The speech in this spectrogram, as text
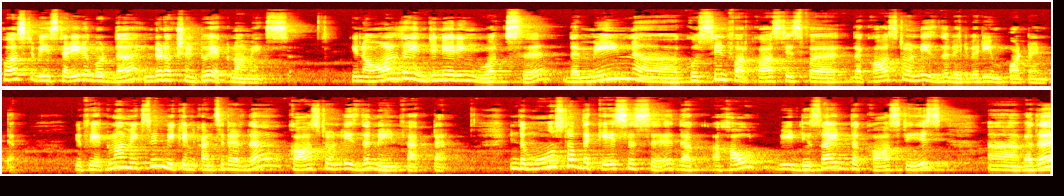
First, we studied about the introduction to economics. In all the engineering works, uh, the main uh, question for cost is for the cost only is the very very important. If economics mean we can consider the cost only is the main factor. In the most of the cases, uh, the how we decide the cost is uh, whether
